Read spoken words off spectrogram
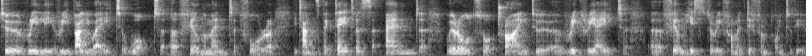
to really reevaluate what uh, film meant for uh, Italian spectators. And uh, we're also trying to recreate film history from a different point of view.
